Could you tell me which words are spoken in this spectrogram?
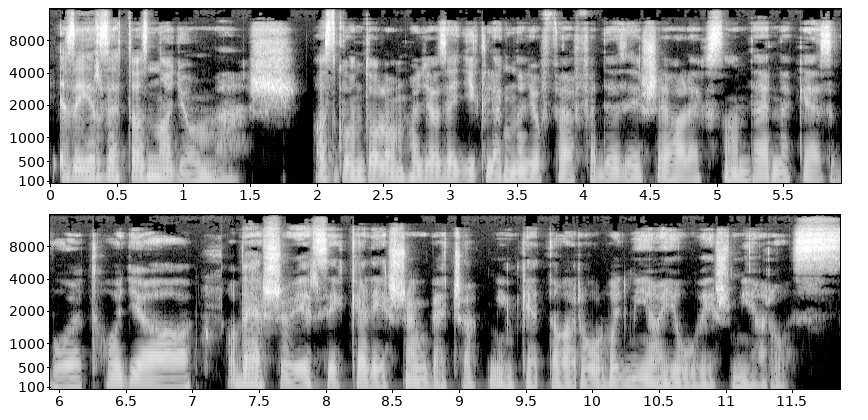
ez érzet az nagyon más. Azt gondolom, hogy az egyik legnagyobb felfedezése Alexandernek ez volt, hogy a, a belső érzékelésünk becsap minket arról, hogy mi a jó és mi a rossz.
